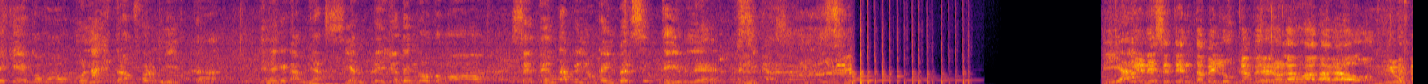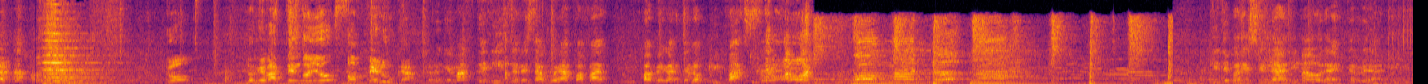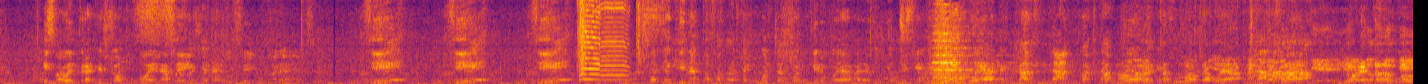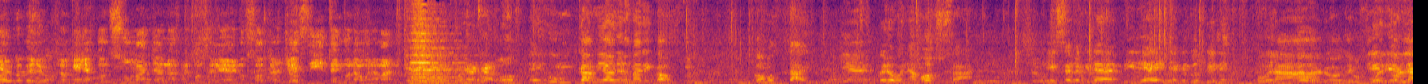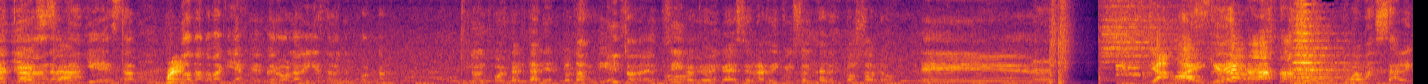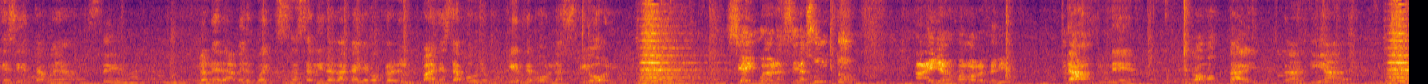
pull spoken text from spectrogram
es que como una es transformista, tiene que cambiar siempre. Yo tengo como 70 pelucas imperceptibles en mi casa. Tiene 70 pelucas, pero no las ha pagado ni una. Lo que más tengo yo son pelucas. lo que más tenís son esas weas para pegarte los pipazos. ¿Qué te parece la animadora de este reality? ¿Encuentras que son buenas profesionales? Sí, maravilloso. ¿Sí? ¿Sí? ¿Sí? ¿Sabes que aquí en Antofagasta encuentras cualquier wea maravillosa? ¿Qué wea le están dando a estas No, weas? esta es una otra. Que No, esta no es lo que yo. lo que ellas consuman ya no es responsabilidad de nosotras. Yo sí tengo una buena mano. La. Es un camión el maricón. ¿Cómo estáis? Bien. Pero buena moza. Eso es lo que le da envidia a ella, que tú tienes juventud, Claro, tengo juventud en la belleza. cara, belleza. No tanto maquillaje, pero la belleza es lo que importa. No importa el talento también. El talento, Sí, no te obvio. venga a ser la rica. ¿Y soy talentoso o no? Eh... Ya, ahí sí. queda. Tu mamá sabe que si esta weá. Sí. ¿No le da vergüenza salir a la calle a comprar el pan a esa pobre mujer de población? Si hay hueonas sin asunto, a ella nos vamos a referir. Dafne, ¿cómo estáis? La tía.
